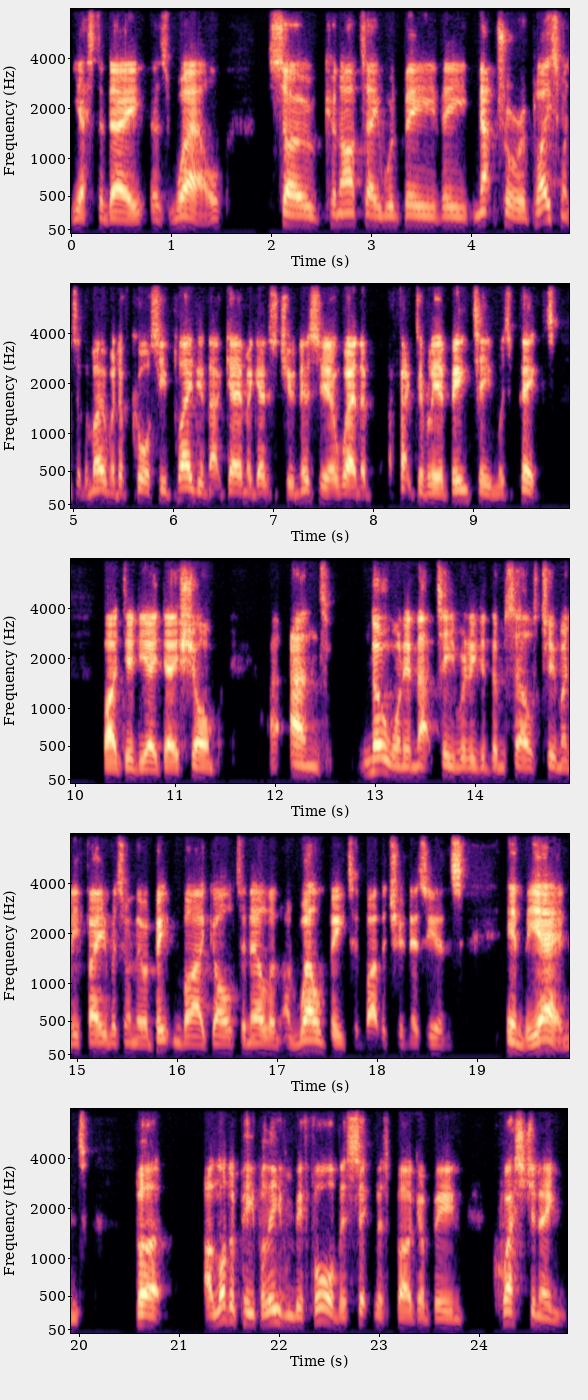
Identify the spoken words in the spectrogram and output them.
yesterday as well. So Konate would be the natural replacement at the moment. Of course, he played in that game against Tunisia when effectively a B team was picked by Didier Deschamps. And no one in that team really did themselves too many favours when they were beaten by a goal to nil and, and well beaten by the Tunisians in the end. But a lot of people, even before this sickness bug, have been questioning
